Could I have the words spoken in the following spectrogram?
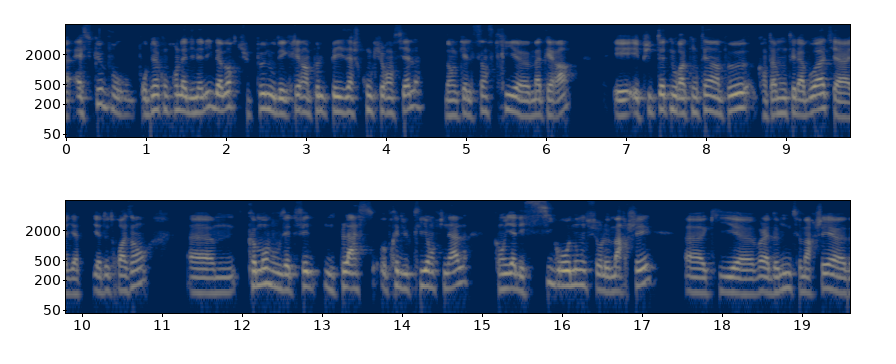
Euh, est-ce que pour, pour, bien comprendre la dynamique, d'abord, tu peux nous décrire un peu le paysage concurrentiel dans lequel s'inscrit Matera? Et, et, puis peut-être nous raconter un peu, quand tu as monté la boîte il y a 2-3 il y a ans, comment vous vous êtes fait une place auprès du client final quand il y a des si gros noms sur le marché euh, qui euh, voilà, dominent ce marché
